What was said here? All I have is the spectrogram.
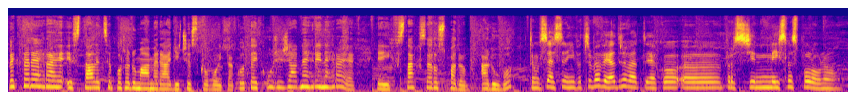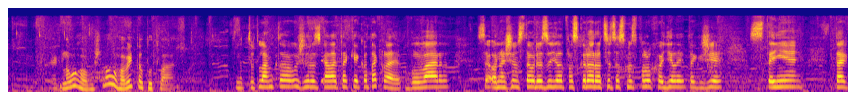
ve které hraje i stálice pořadu Máme rádi Česko Vojta Kotek, už žádné hry nehraje. Jejich vztah se rozpadl. A důvod? Tomu se asi není potřeba vyjadřovat, jako uh, prostě nejsme spolu, no. Jak dlouho? Už dlouho, vy to tutláš. No tutlám to už hrozně, ale tak jako takhle. Bulvár se o našem stavu dozvěděl po skoro roce, co jsme spolu chodili, takže stejně tak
